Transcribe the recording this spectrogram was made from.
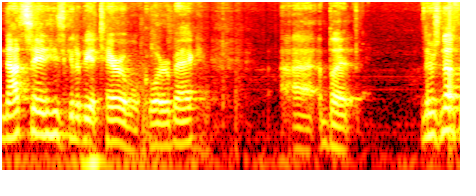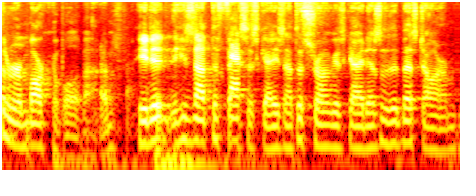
not saying he's going to be a terrible quarterback, uh, but there's nothing remarkable about him. He didn't. He's not the fastest guy. He's not the strongest guy. He doesn't have the best arm.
